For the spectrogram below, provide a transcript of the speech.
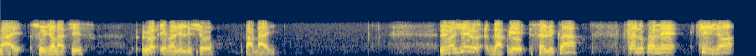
bay sou Jean-Baptiste, lot evanjelisyon pa bay. L'evanjil d'apre Saint-Luc la, fè nou konen ki jan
